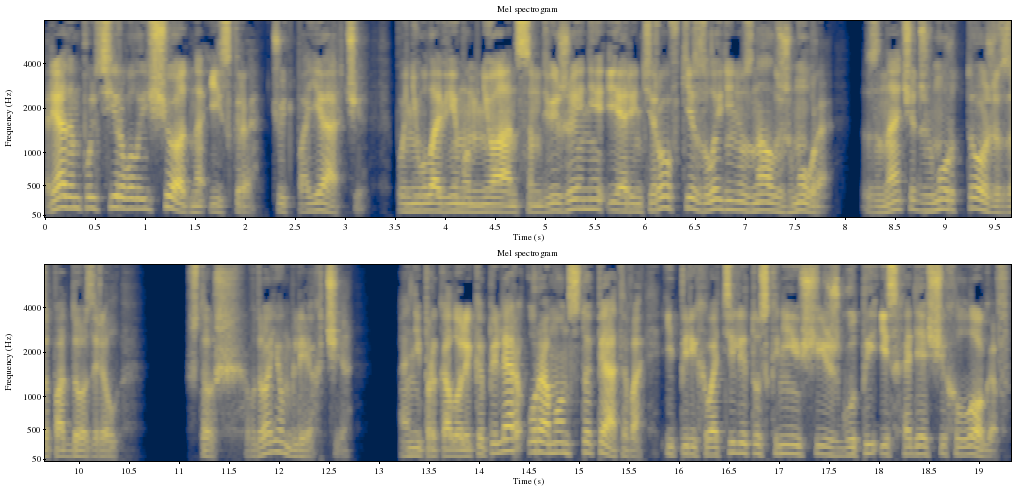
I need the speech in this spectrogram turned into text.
Рядом пульсировала еще одна искра, чуть поярче. По неуловимым нюансам движения и ориентировки злыдень узнал жмура. Значит, жмур тоже заподозрил. Что ж, вдвоем легче. Они прокололи капилляр у Рамон 105-го и перехватили тускнеющие жгуты исходящих логов.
